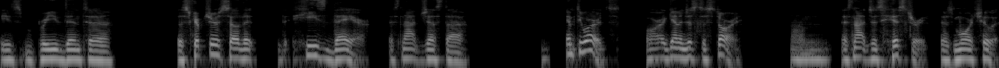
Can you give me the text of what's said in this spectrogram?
He's breathed into the scriptures so that th- he's there. It's not just uh, empty words, or again, just a story. Um, it's not just history. There's more to it,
